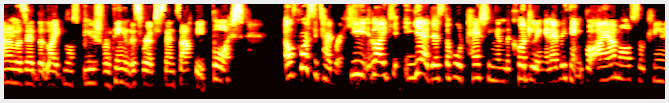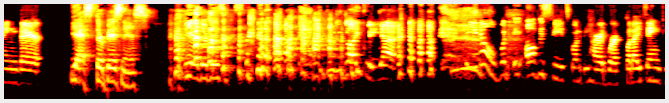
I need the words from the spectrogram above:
animals are the like most beautiful thing in this world to sound happy. But of course it's hard work. You like, yeah, there's the whole petting and the cuddling and everything, but I am also cleaning their Yes, their business. Yeah, their business. likely, yeah. you know, but it, obviously it's going to be hard work. But I think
